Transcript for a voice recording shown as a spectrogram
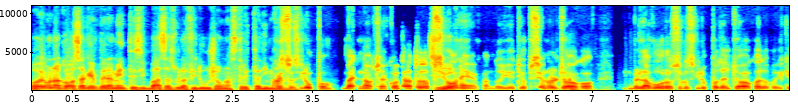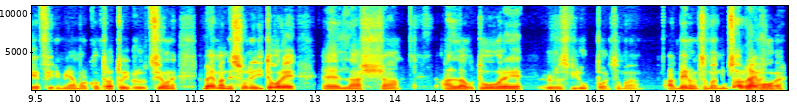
O è una cosa che veramente si basa sulla fiducia, una stretta di mano? Questo sviluppo? Beh, no, c'è il contratto d'opzione, quando io ti opziono il gioco, lavoro sullo sviluppo del gioco, dopodiché firmiamo il contratto di produzione. Beh, ma nessun editore eh, lascia all'autore lo sviluppo, insomma, almeno insomma non so Remo no,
